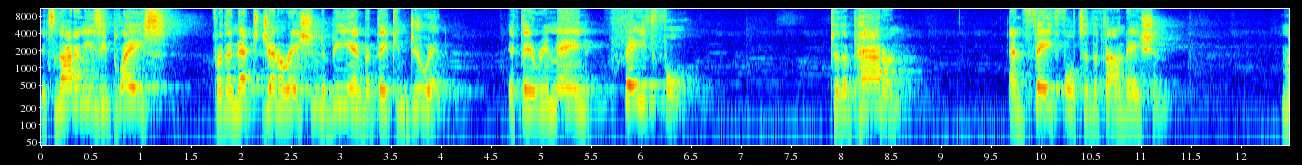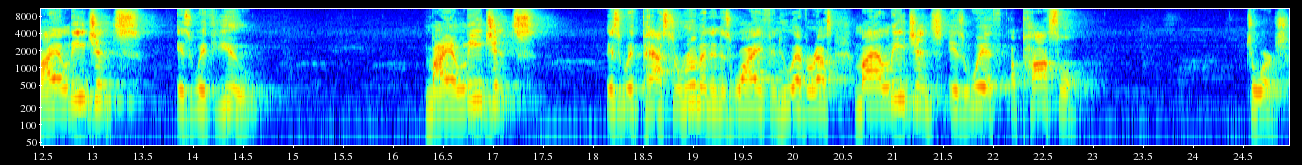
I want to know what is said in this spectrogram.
It's not an easy place for the next generation to be in, but they can do it if they remain faithful to the pattern and faithful to the foundation. My allegiance is with you. My allegiance is with Pastor Rumen and his wife and whoever else. My allegiance is with Apostle George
